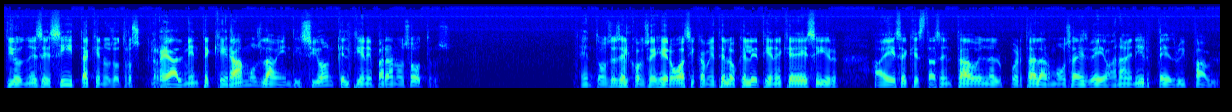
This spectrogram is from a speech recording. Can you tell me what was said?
Dios necesita que nosotros realmente queramos la bendición que Él tiene para nosotros. Entonces el consejero básicamente lo que le tiene que decir a ese que está sentado en la puerta de la hermosa es, ve, van a venir Pedro y Pablo.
